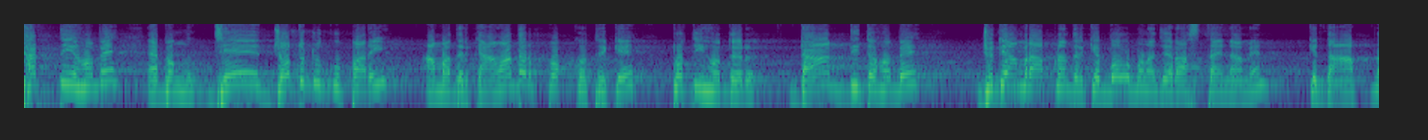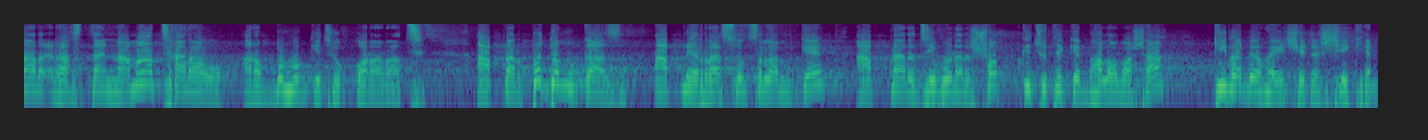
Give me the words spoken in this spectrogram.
থাকতেই হবে এবং যে যতটুকু পারি আমাদেরকে আমাদের পক্ষ থেকে প্রতিহতের ডাক দিতে হবে। যদি আমরা আপনাদেরকে বলব না যে রাস্তায় নামেন, কিন্তু আপনার রাস্তায় নামা ছাড়াও আর বহু কিছু করার আছে। আপনার প্রথম কাজ, আপনি রাসুল সাল্লামকে আপনার জীবনের সব কিছু থেকে ভালোবাসা কীভাবে হয় সেটা শিখেন।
